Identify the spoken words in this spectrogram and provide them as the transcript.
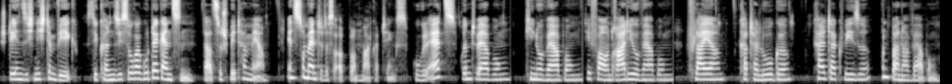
stehen sich nicht im Weg. Sie können sich sogar gut ergänzen. Dazu später mehr. Instrumente des Outbound-Marketings. Google Ads, Printwerbung, Kinowerbung, TV- und Radiowerbung, Flyer, Kataloge, Kaltakquise und Bannerwerbung.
